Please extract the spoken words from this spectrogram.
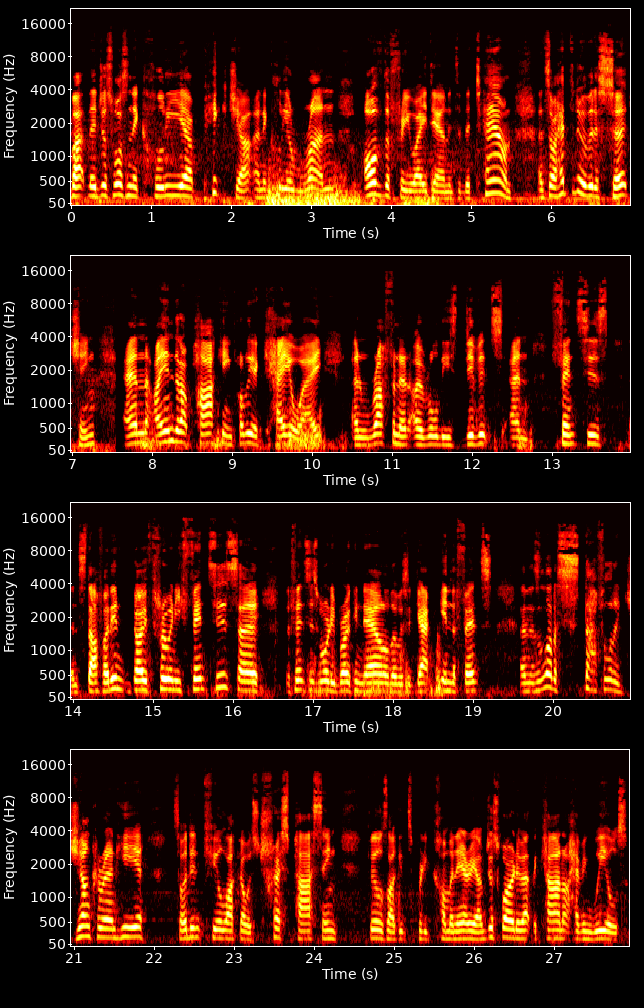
but there just wasn't a clear picture and a clear run of the freeway down into the town. And so I had to do a bit of searching and I ended up parking probably a K away and roughing it over all these divots and fences and stuff. I didn't go through any fences, so the fences were already broken down or there was a gap in the fence. And there's a lot of stuff, a lot of junk around here, so I didn't feel like I was trespassing. Feels like it's a pretty common area. I'm just worried about the car not having wheels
